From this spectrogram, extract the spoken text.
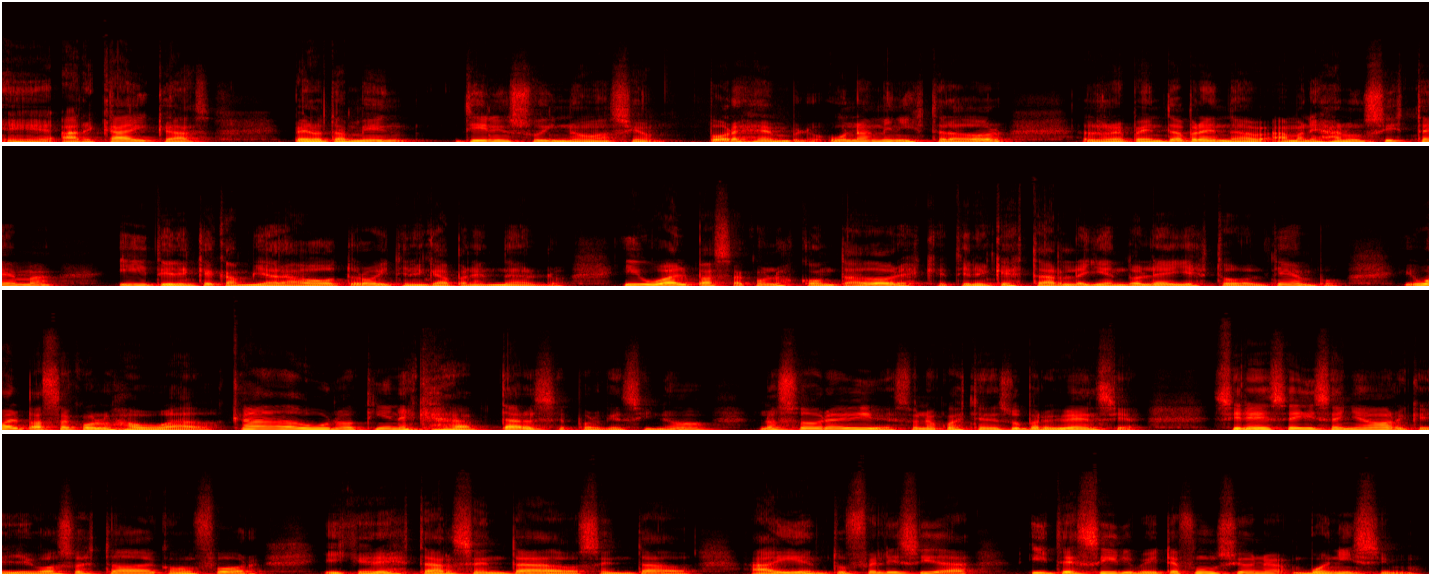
eh, arcaicas, pero también tienen su innovación. Por ejemplo, un administrador de repente aprende a manejar un sistema y tienen que cambiar a otro y tienen que aprenderlo. Igual pasa con los contadores, que tienen que estar leyendo leyes todo el tiempo. Igual pasa con los abogados. Cada uno tiene que adaptarse porque si no, no sobrevive. Es una cuestión de supervivencia. Si eres ese diseñador que llegó a su estado de confort y quieres estar sentado sentado ahí en tu felicidad y te sirve y te funciona, buenísimo.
